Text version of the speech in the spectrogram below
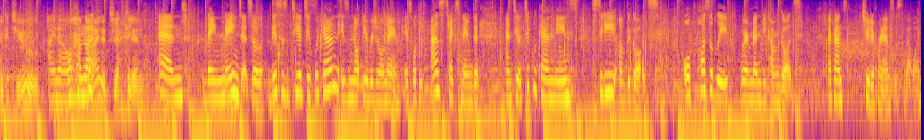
Look at you. I know, I'm not. Kind of Jacqueline. and they named it. So this is Teotihuacan is not the original name. It's what the Aztecs named it. And Teotihuacan means city of the gods, or possibly where men become gods. I found two different answers to that one.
